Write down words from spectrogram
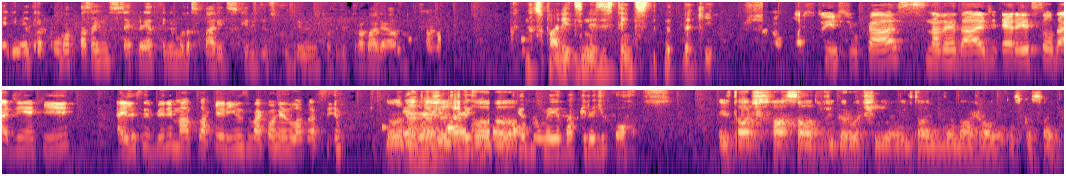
Ele entra por uma passagem secreta em uma das paredes que ele descobriu enquanto ele trabalhava. Nas paredes inexistentes daqui não, plot twist. O Cass, na verdade, era esse soldadinho aqui. Aí ele se vira e mata os arqueirinhos e vai correndo lá pra cima. na verdade, ele, ele tava... no meio da pilha de corpos. Ele tava disfarçado de garotinho, ele tava indo na jaula com que eu saí.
